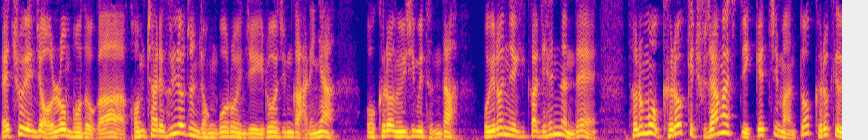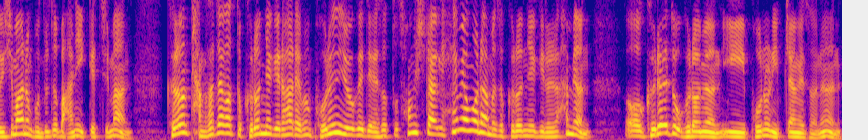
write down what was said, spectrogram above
애초에 이제 언론 보도가 검찰이 흘려준 정보로 이제 이루어진 거 아니냐 뭐 그런 의심이 든다. 뭐 이런 얘기까지 했는데 저는 뭐 그렇게 주장할 수도 있겠지만 또 그렇게 의심하는 분들도 많이 있겠지만 그런 당사자가 또 그런 얘기를 하려면 본인 의혹에 대해서 또 성실하게 해명을 하면서 그런 얘기를 하면 어 그래도 그러면 이 보는 입장에서는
